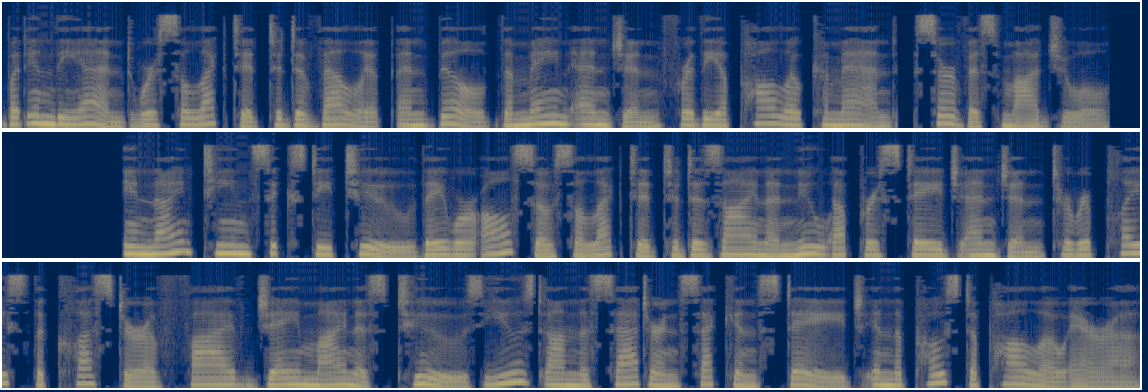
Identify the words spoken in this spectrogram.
but in the end were selected to develop and build the main engine for the Apollo Command Service Module. In 1962 they were also selected to design a new upper stage engine to replace the cluster of five J-2s used on the Saturn second stage in the post-Apollo era,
